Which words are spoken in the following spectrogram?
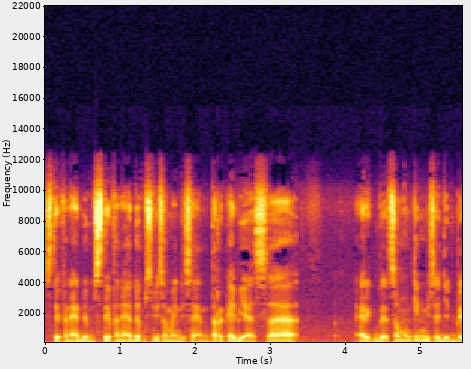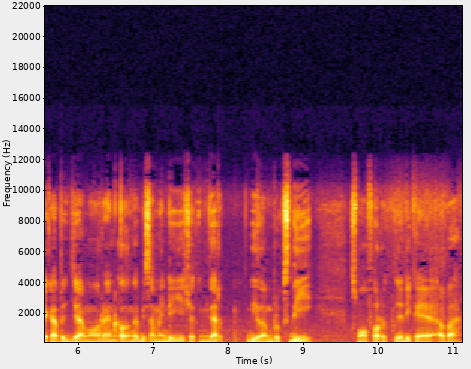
Stephen Adams. Stephen Adams bisa main di center kayak biasa Eric Bledsoe mungkin bisa jadi backup Jamoran kalau nggak bisa main di shooting guard Dylan Brooks di small forward. Jadi kayak apa?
